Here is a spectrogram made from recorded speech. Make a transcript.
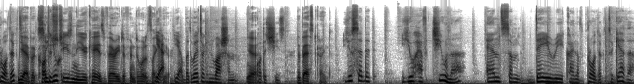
product. Yeah, but So cottage you- cheese in the UK is very different to what it's like yeah, here. yeah, but we're talking Russian Yeah. cottage cheese. The best kind. You said that you have tuna and some dairy kind of product together.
